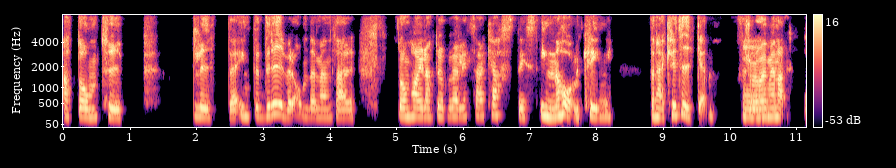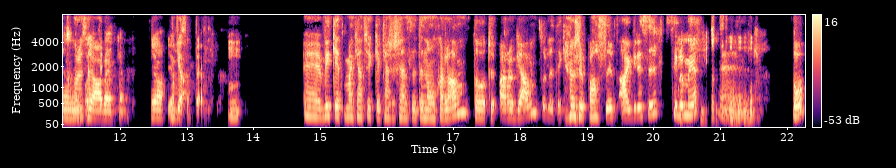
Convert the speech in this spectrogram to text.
att de typ lite, inte driver om det, men så här, de har ju lagt upp väldigt sarkastiskt innehåll kring den här kritiken. Förstår du Mm. vad jag menar? Mm. har du sett ja det? verkligen. Ja, jag har Ja. sett det. Eh, vilket man kan tycka kanske känns lite nonchalant och typ arrogant och lite kanske passivt aggressivt till och med. Eh, så.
